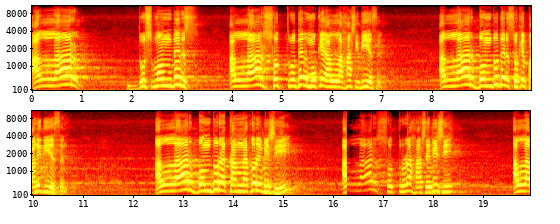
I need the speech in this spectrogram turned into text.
আল্লাহর দুশ্মনদের, আল্লাহর শত্রুদের মুখে আল্লাহ হাসি দিয়েছে আল্লাহর বন্ধুদের চোখে পানি দিয়েছেন। আল্লাহর বন্ধুরা কান্না করে বেশি শত্রুরা হাসে বেশি। আল্লাহ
